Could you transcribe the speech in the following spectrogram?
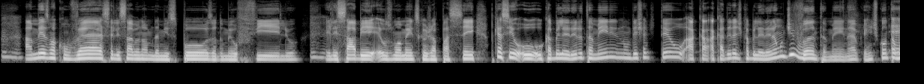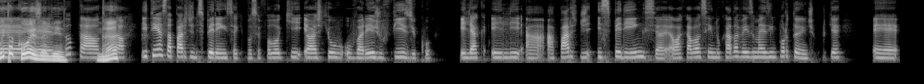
Uhum, a mesma conversa, ele sabe o nome da minha esposa, do meu filho, uhum. ele sabe os momentos que eu já passei. Porque assim, o, o cabeleireiro também ele não deixa de ter. O, a, a cadeira de cabeleireiro é um divã também, né? Porque a gente conta muita É, coisa ali. Total, né? total. E tem essa parte de experiência que você falou que eu acho que o, o varejo físico, ele, ele a, a parte de experiência, ela acaba sendo cada vez mais importante. Porque é,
